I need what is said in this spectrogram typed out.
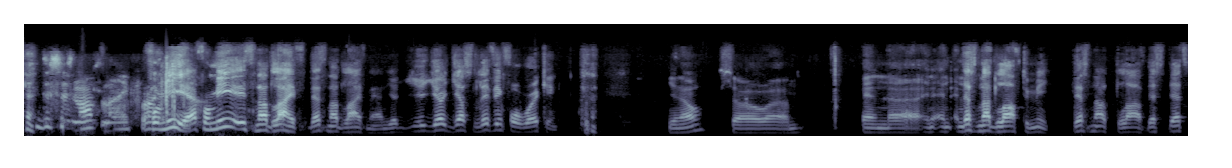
This is not life right? for me yeah for me it's not life. That's not life man. You're, you're just living for working you know? So um, and, uh, and, and and that's not love to me. That's not love. That's that's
